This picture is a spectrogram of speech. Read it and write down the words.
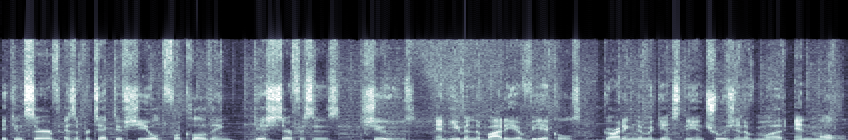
it can serve as a protective shield for clothing, dish surfaces, shoes, and even the body of vehicles, guarding them against the intrusion of mud and mold.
